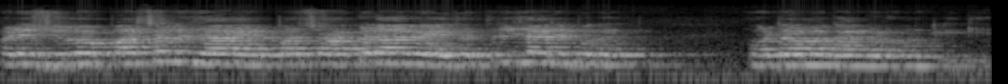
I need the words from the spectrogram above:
પણ એ ઝૂલો પાછળ જાય પાછો આગળ આવે તો ત્રીજારી ભગત મોઢામાં કાગડો મૂકી દે.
